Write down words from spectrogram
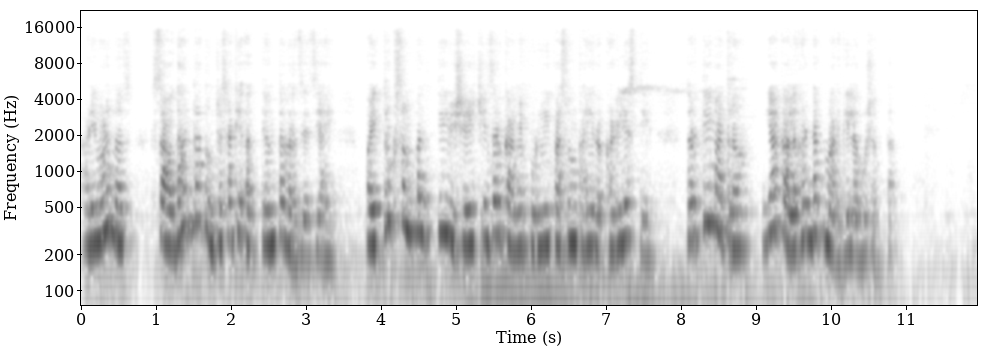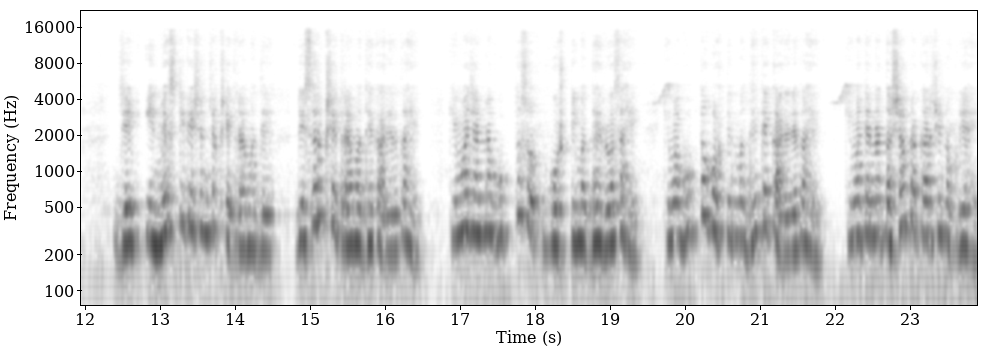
आणि म्हणूनच सावधानता तुमच्यासाठी अत्यंत गरजेची आहे. पैतृक संपत्तीविषयीची जर कामे पूर्वीपासून काही रखडली असतील तर ती मात्र या कालखंडात मार्गी लागू शकतात. जे इन्व्हेस्टिगेशनच्या क्षेत्रामध्ये रिसर्च क्षेत्रामध्ये कार्यरत आहेत किंवा ज्यांना गुप्त सो- गोष्टीमध्ये रस आहे किंवा गुप्त गोष्टींमध्ये ते कार्यरत आहेत किंवा त्यांना तशा प्रकारची नोकरी आहे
